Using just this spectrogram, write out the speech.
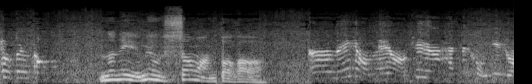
六分钟。那那有没有伤亡报告啊？呃，没有没有，这边还在统计中。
